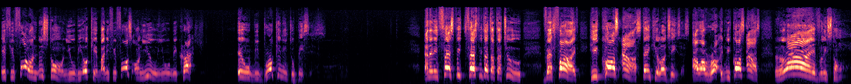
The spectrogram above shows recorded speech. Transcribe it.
if you fall on this stone, you will be okay. But if it falls on you, you will be crushed. It will be broken into pieces. And then in First Peter, chapter 2, verse 5, he calls us, thank you, Lord Jesus, our he calls us lively stones.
